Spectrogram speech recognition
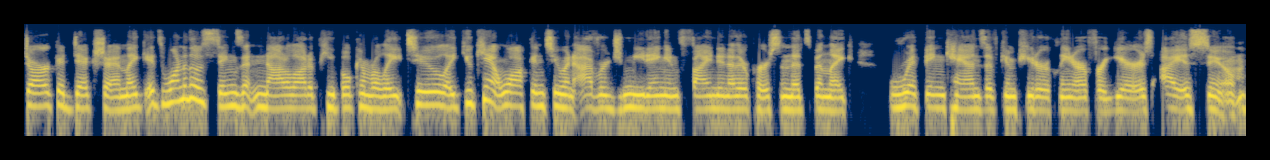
dark addiction. Like it's one of those things that not a lot of people can relate to. Like you can't walk into an average meeting and find another person that's been like ripping cans of computer cleaner for years, I assume.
